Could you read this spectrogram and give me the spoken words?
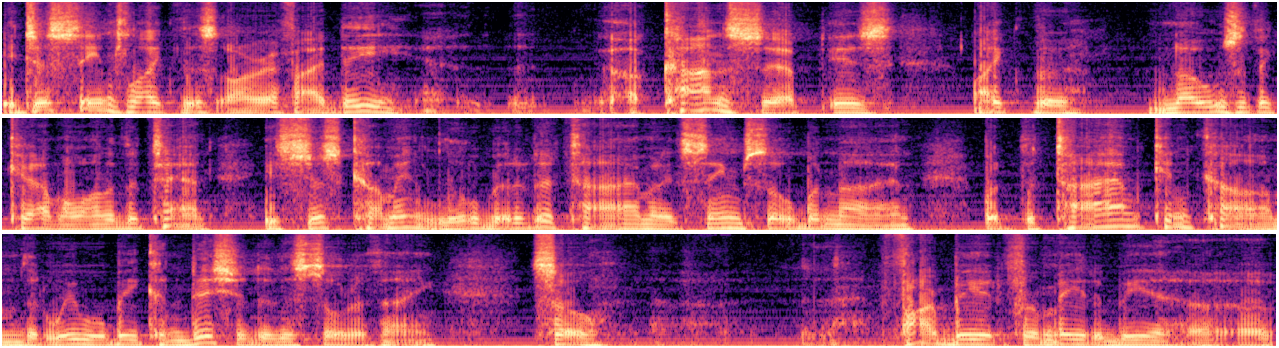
it just seems like this RFID uh, concept is like the nose of the camel under the tent. It's just coming a little bit at a time, and it seems so benign. But the time can come that we will be conditioned to this sort of thing. So, far be it for me to be an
